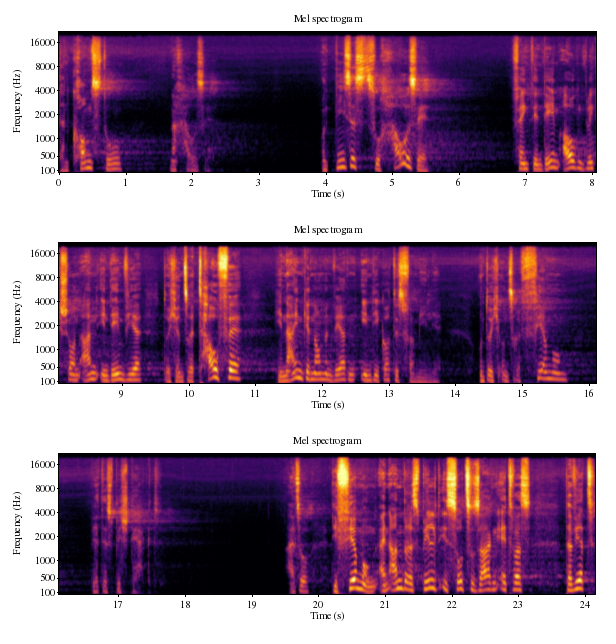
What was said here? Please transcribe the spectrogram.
dann kommst du nach Hause. Und dieses Zuhause fängt in dem Augenblick schon an, in dem wir durch unsere Taufe hineingenommen werden in die Gottesfamilie. Und durch unsere Firmung wird es bestärkt. Also die Firmung, ein anderes Bild ist sozusagen etwas, da wird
